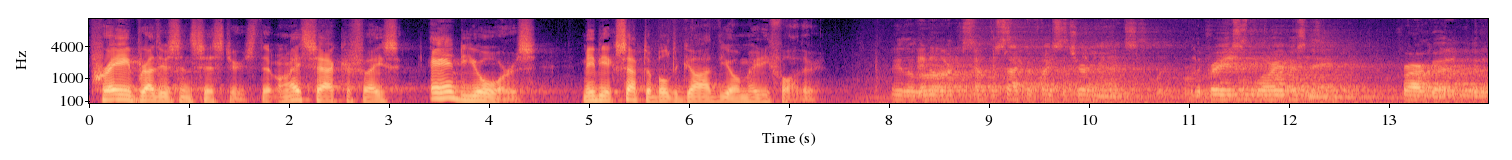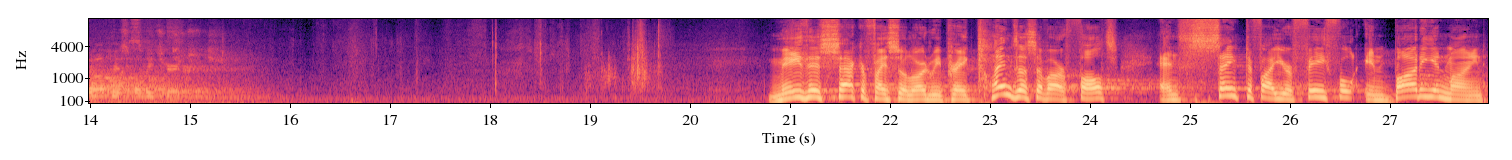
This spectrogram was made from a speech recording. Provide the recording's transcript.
Pray, brothers and sisters, that my sacrifice and yours may be acceptable to God the Almighty Father. May the Lord accept the sacrifice at your hands for the praise and glory of his name for our good and the good of his holy church. May this sacrifice, O Lord, we pray, cleanse us of our faults and sanctify your faithful in body and mind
